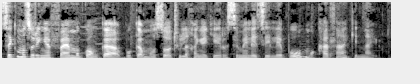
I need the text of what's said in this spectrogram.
Se ke motsweding fm konka bokamoso. Thulaganyo ke re semeletse le bo mokgatlha ke nna yo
